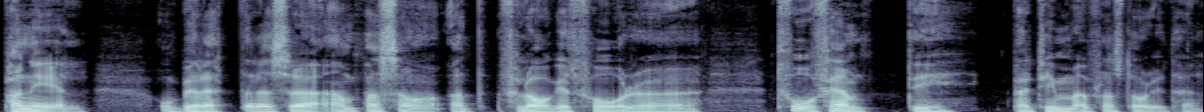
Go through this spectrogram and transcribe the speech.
panel och berättade sådär en passant att förlaget får eh, 2,50 per timme från Storytel.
